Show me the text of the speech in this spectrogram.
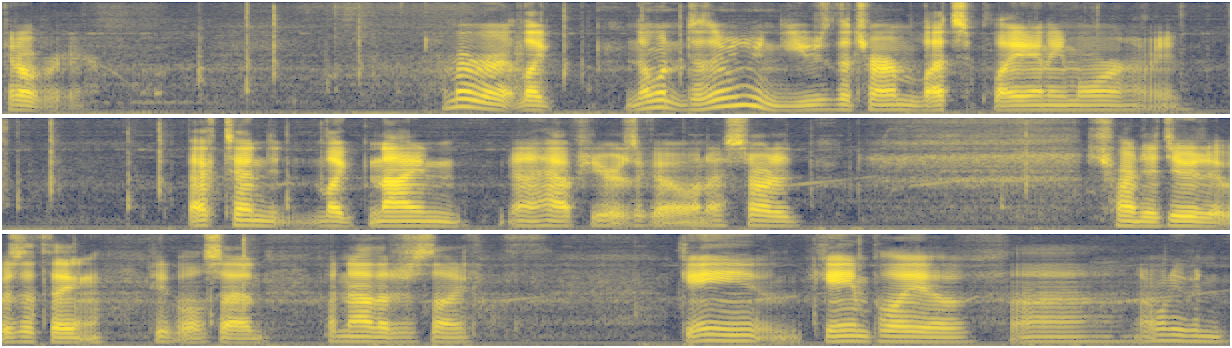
Get over here. I remember, like, no one, does anyone even use the term let's play anymore? I mean, back 10, like, nine and a half years ago when I started trying to do it, it was a thing people said. But now they're just like game gameplay of uh, I won't even.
